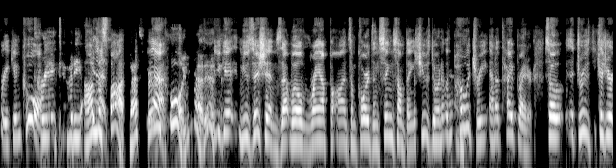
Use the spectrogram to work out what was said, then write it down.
freaking cool. Creativity on yes. the spot. That's very yeah. cool. Yeah, it is. You get musicians that will ramp on some chords and sing something. She was doing it with poetry and a typewriter. So it drew because you're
